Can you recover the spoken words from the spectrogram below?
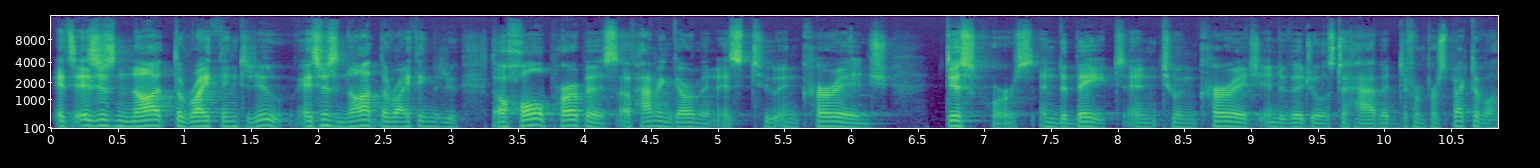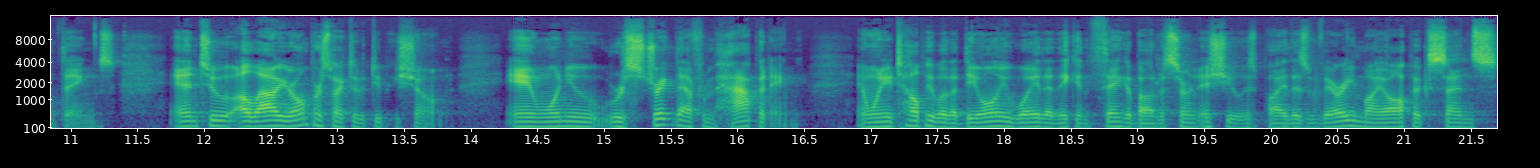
It's it's just not the right thing to do. It's just not the right thing to do. The whole purpose of having government is to encourage discourse and debate and to encourage individuals to have a different perspective on things and to allow your own perspective to be shown. And when you restrict that from happening, and when you tell people that the only way that they can think about a certain issue is by this very myopic sense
